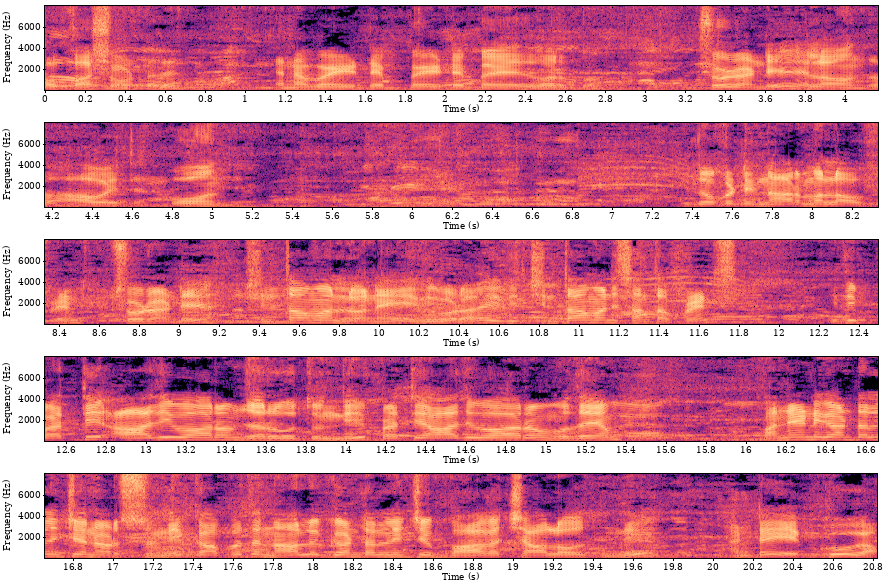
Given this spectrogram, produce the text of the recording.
అవకాశం ఉంటుంది. ఎనభై డెబ్బై డెబ్బై ఐదు వరకు. చూడండి ఎలా ఉందో. ఆవు అయితే బాగుంది. ఇది ఒకటి నార్మల్ ఆఫ్ ఫ్రెండ్స్. చూడండి. చింతామణిలోనే ఇది కూడా. ఇది చింతామణి సంత ఫ్రెండ్స్. ఇది ప్రతి ఆదివారం జరుగుతుంది. ప్రతి ఆదివారం ఉదయం పన్నెండు గంటల నుంచే నడుస్తుంది. కాకపోతే నాలుగు గంటల నుంచి బాగా చాలా అవుతుంది. అంటే ఎక్కువగా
